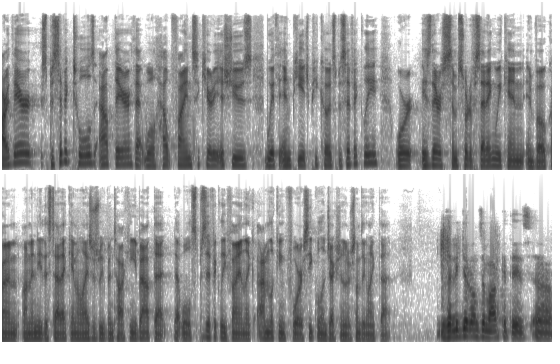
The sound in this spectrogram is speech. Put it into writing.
Are there specific tools out there that will help find security issues within PHP code specifically, or is there some sort of setting we can invoke on on any of the static analyzers we've been talking about that that will specifically find like I'm looking for SQL injections or something like that? The leader on the market is uh,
